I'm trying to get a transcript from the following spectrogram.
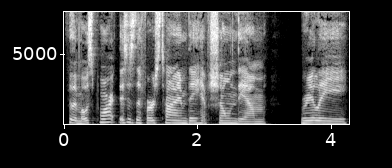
for the most part, this is the first time they have shown them really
